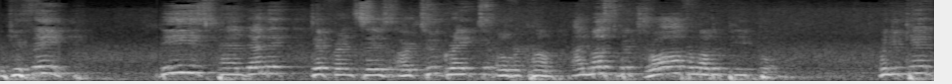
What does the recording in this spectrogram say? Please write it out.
If you think these pandemic differences are too great to overcome, I must withdraw from other people. When you can't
